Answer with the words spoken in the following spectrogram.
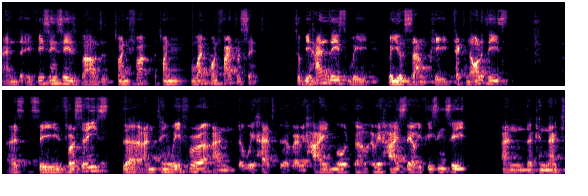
and the efficiency is about 21.5%. So behind this, we, we use some key technologies. As the firstly, the M10 wafer, and we have the very high mode, uh, very high cell efficiency, and the connect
